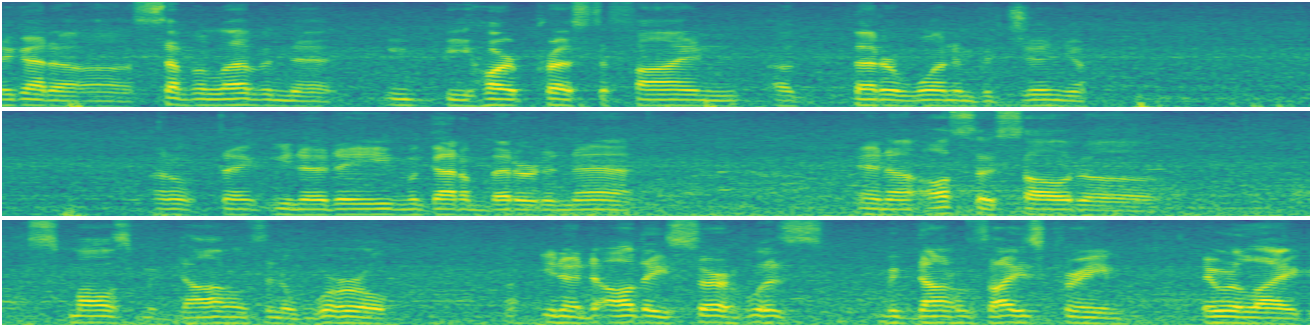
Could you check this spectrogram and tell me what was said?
they got a 7 Eleven that you'd be hard pressed to find a better one in Virginia. I don't think, you know, they even got them better than that. And I also saw the smallest McDonald's in the world. You know, all they served was McDonald's ice cream. They were like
